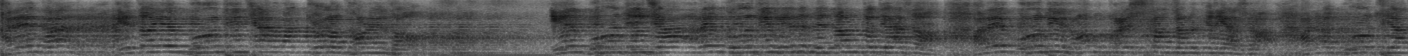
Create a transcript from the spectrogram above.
ખરેખર એ તો એ ગુરુજી ચાર વાક્યો લખાણે છો. એ ગુરુજી ચાર, અરે ગુરુજી વેદ વેદાંત ત્યાં છો. અરે ગુરુજી રામ કૃષ્ણ જળ કર્યા છે. અને ગુરુજી આ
